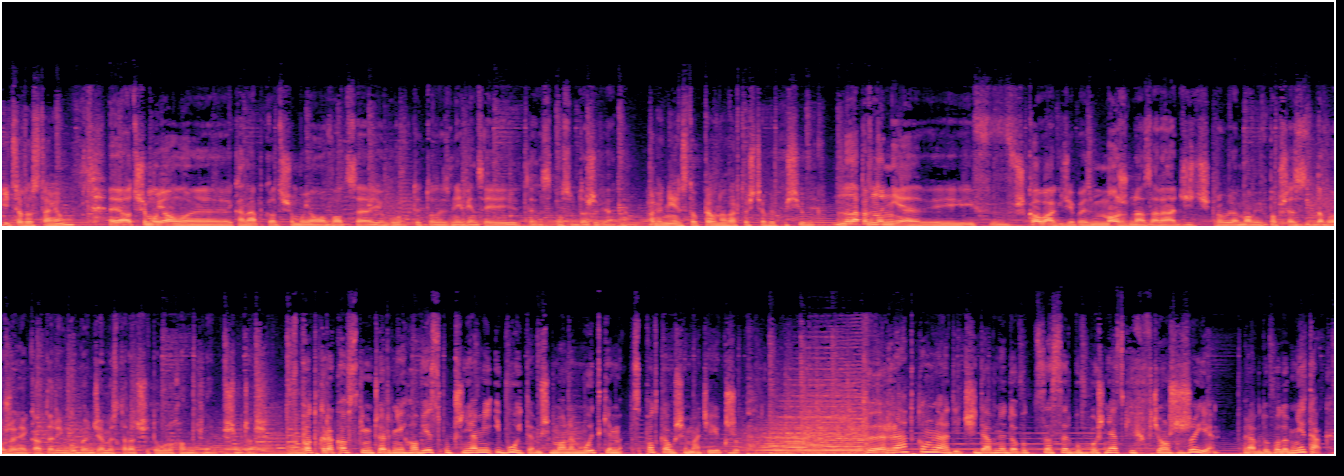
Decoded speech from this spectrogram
I co dostają? E, Otrzymują e, kanapkę, otrzymują owoce, jogurty, to jest mniej więcej ten sposób dożywiania. Ale nie jest to pełnowartościowy posiłek? No na pewno nie. I w, w szkołach, gdzie powiedzmy można zaradzić problemowi poprzez dowożenie cateringu, będziemy starać się to uruchomić w najbliższym czasie. W podkrakowskim Czerniechowie z uczniami i wójtem Szymonem Łydkiem spotkał się Maciej Grzyb. Radko Mladić, dawny dowódca Serbów bośniackich, wciąż żyje? Prawdopodobnie tak,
